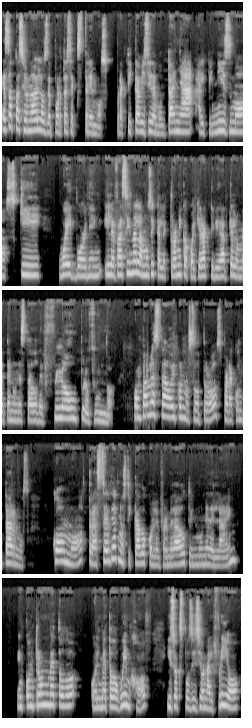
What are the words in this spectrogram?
Es apasionado de los deportes extremos. Practica bici de montaña, alpinismo, ski, wakeboarding y le fascina la música electrónica o cualquier actividad que lo meta en un estado de flow profundo. Juan Pablo está hoy con nosotros para contarnos cómo, tras ser diagnosticado con la enfermedad autoinmune de Lyme, encontró un método o el método Wim Hof y su exposición al frío,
